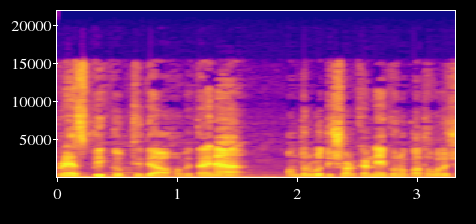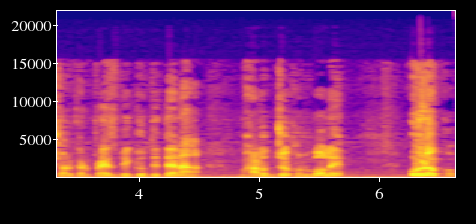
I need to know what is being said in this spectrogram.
প্রেস বিজ্ঞপ্তি দেওয়া হবে, তাই না? অন্তর্বর্তী সরকার নিয়ে কোনো কথা বলে সরকার প্রেস বিজ্ঞপ্তি দেয় না? ভারত যখন বলে ওই রকম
